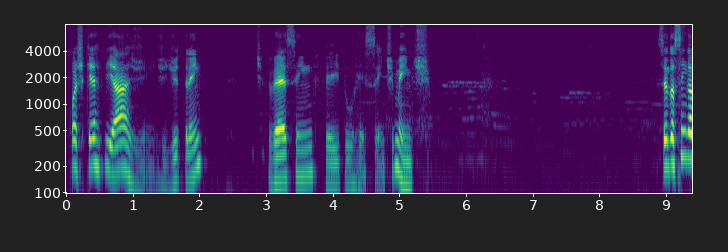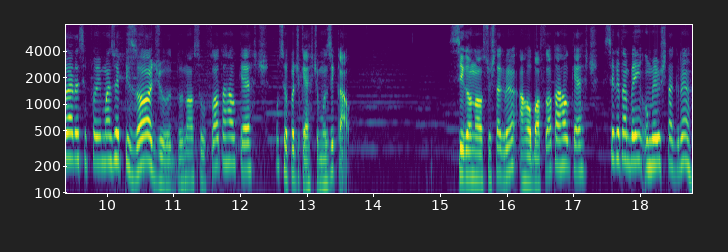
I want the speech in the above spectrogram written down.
quaisquer viagens de trem que tivessem feito recentemente. Sendo assim, galera, esse foi mais um episódio do nosso Flauta Hallcast, o seu podcast musical. Siga o nosso Instagram, arroba Flauta Hallcast. Siga também o meu Instagram,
